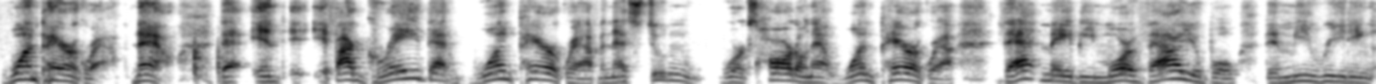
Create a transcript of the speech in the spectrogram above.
one paragraph. Now, that in, if I grade that one paragraph and that student works hard on that one paragraph, that may be more valuable than me reading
